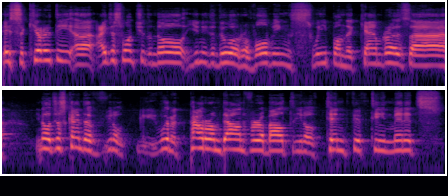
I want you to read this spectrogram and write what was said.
Hey, security, uh, I just want you to know you need to do a revolving sweep on the cameras. Uh, you know, just kind of, you know, we're going to powder them down for about, you know, 10, 15 minutes.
